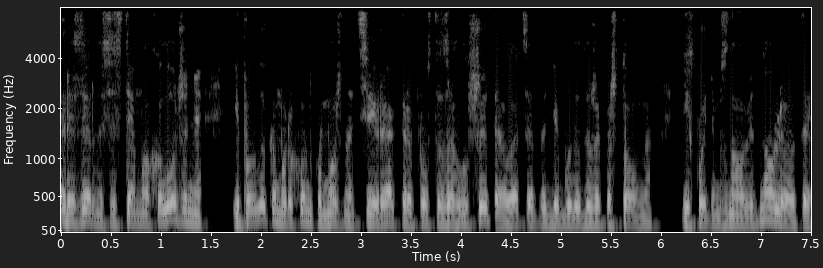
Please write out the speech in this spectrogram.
Резервна система охолодження, і по великому рахунку можна ці реактори просто заглушити, але це тоді буде дуже коштовно їх потім знову відновлювати.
